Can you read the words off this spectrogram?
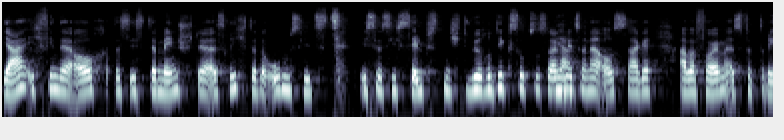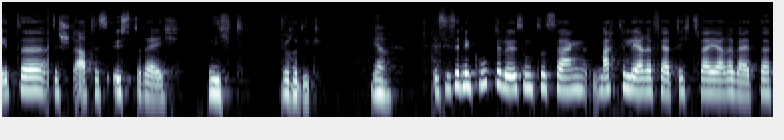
ja, ich finde auch, das ist der Mensch, der als Richter da oben sitzt, ist er sich selbst nicht würdig sozusagen ja. mit so einer Aussage, aber vor allem als Vertreter des Staates Österreich nicht würdig. Ja. Es ist eine gute Lösung zu sagen, mach die Lehre fertig, zwei Jahre weiter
